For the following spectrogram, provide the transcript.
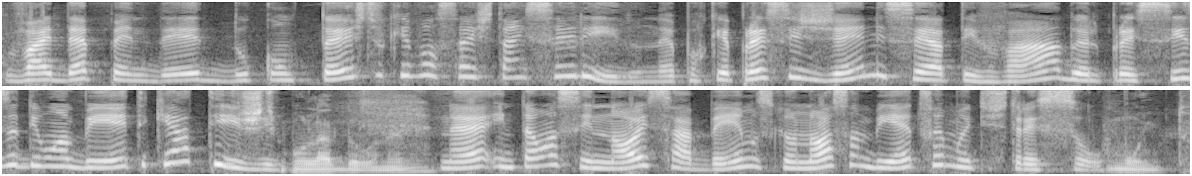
Vai depender do contexto que você está inserido, né? Porque para esse gene ser ativado, ele precisa de um ambiente que ative. Estimulador, né? né? Então, assim, nós sabemos que o nosso ambiente foi muito estressor. Muito.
